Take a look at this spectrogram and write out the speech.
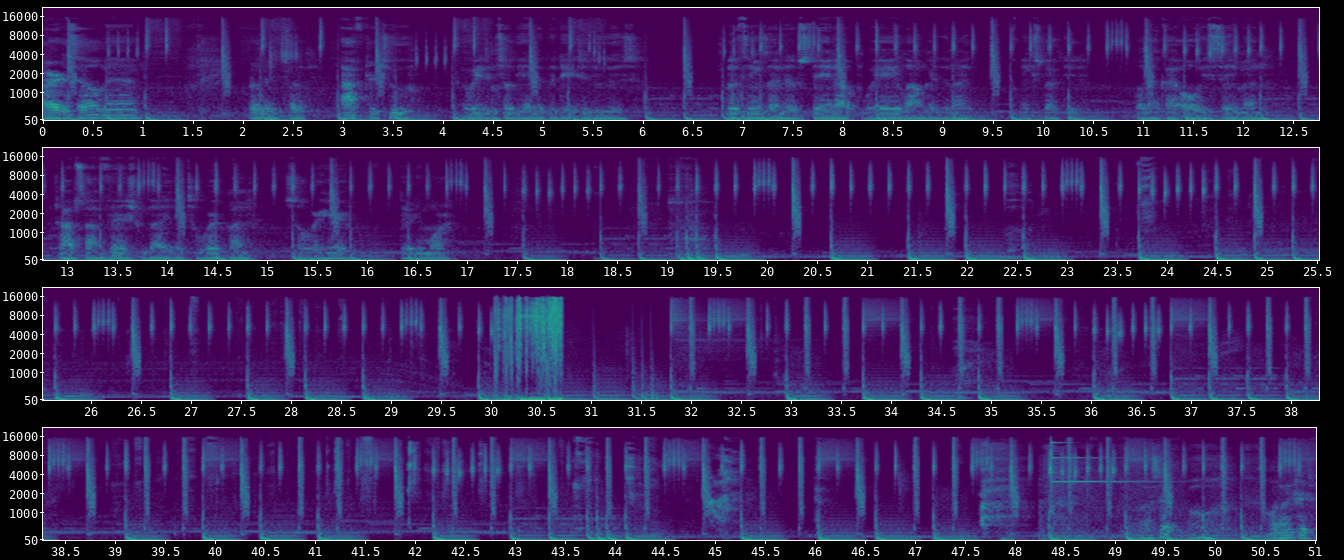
tired as hell, man. Brother, it's like after two. I waited until the end of the day to do this. But the things I ended up staying out way longer than I expected. But like I always say, man, job's not finished. We gotta get to work, man. So we're here. 30 more. That's it. Oh, 100.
